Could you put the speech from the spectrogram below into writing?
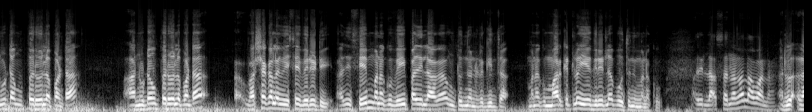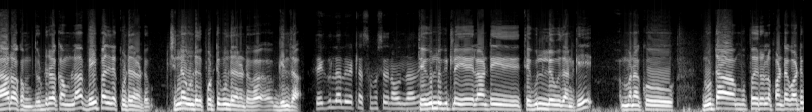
నూట ముప్పై రోజుల పంట. ఆ నూట ముప్పై రోజుల పంట వర్షాకాలం వేసే వెరైటీ అది సేమ్ మనకు వెయ్యి పది లాగా ఉంటుంది అన్నట్టు గింత మనకు మార్కెట్లో ఏ గ్రేడ్లో పోతుంది మనకు? అది సన్నలా లవానా? ల- లా రకం దొడ్డు రకంలో వెయ్యి పది లెక్క ఉంటుంది అన్నట్టు చిన్నగా ఉండదు పొట్టిగా ఉంటుంది అన్నట్టు గింజ. తెగుళ్ళలో ఎట్లా సమస్య తెగుళ్ళు గిట్ల ఎలాంటి తెగుళ్ళు లేవు దానికి. మనకు నూట ముప్పై రోజుల పంట కాబట్టి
